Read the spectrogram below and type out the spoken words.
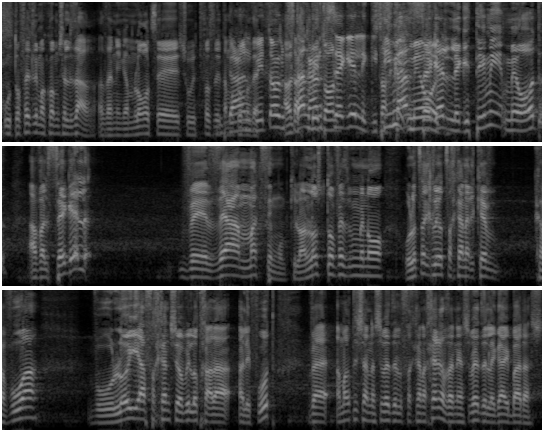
הוא תופס לי מקום של זר, אז אני גם לא רוצה שהוא יתפוס לי את המקום דן הזה. ביטון, אבל שחקן סגל לגיטימי שחקן מאוד. סגל לגיטימי מאוד, אבל סגל, וזה המקסימום. כאילו, אני לא תופס ממנו, הוא לא צריך להיות שחקן הרכב קבוע, והוא לא יהיה השחקן שיוביל אותך לאליפות. ואמרתי שאני אשווה את זה לשחקן אחר, אז אני אשווה את זה לגיא בדש,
